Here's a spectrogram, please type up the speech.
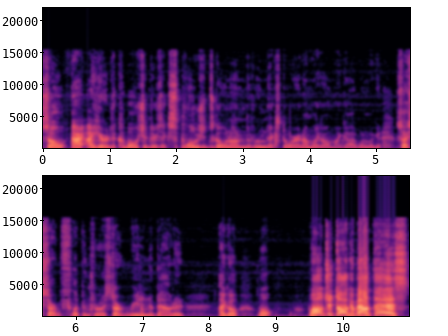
So I, I hear the commotion. There's explosions going on in the room next door, and I'm like, "Oh my god, what am I gonna?" So I start flipping through. I start reading about it. I go, "Well, why don't you talk about this?"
